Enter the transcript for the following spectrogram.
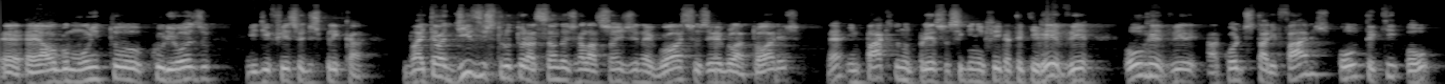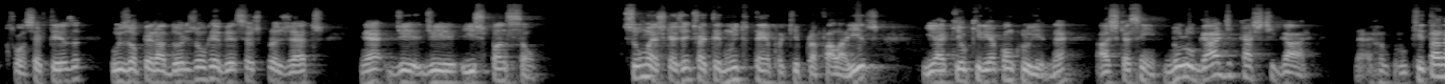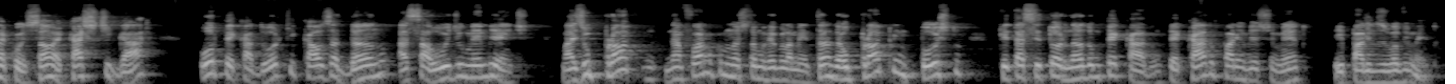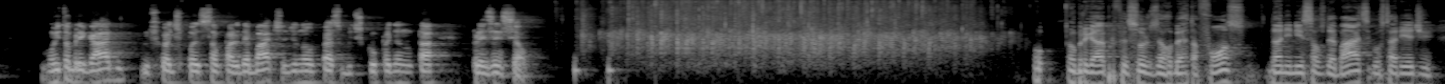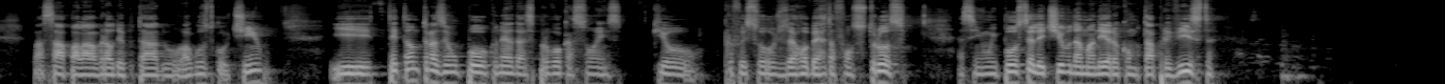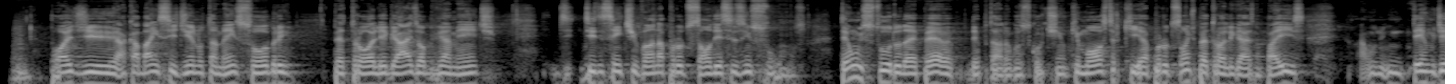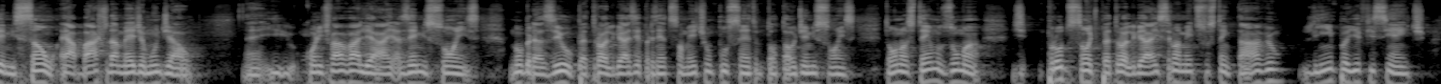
É, é, algo muito curioso e difícil de explicar. Vai ter uma desestruturação das relações de negócios e regulatórias. Né? Impacto no preço significa ter que rever ou rever acordos tarifários ou ter que, ou com certeza, os operadores vão rever seus projetos né, de, de expansão. Suma, acho que a gente vai ter muito tempo aqui para falar isso, e aqui eu queria concluir. Né? Acho que, assim, no lugar de castigar, né, o que está na Constituição é castigar o pecador que causa dano à saúde e ao meio ambiente. Mas o próprio, na forma como nós estamos regulamentando, é o próprio imposto que está se tornando um pecado, um pecado para o investimento e para o desenvolvimento. Muito obrigado e fico à disposição para o debate. De novo, peço desculpa de não estar presencial. Obrigado, professor José Roberto Afonso. Dando início aos debates, gostaria de passar a palavra ao deputado Augusto Coutinho e tentando trazer um pouco né, das provocações que o professor José Roberto Afonso trouxe, assim, um imposto seletivo da maneira como está prevista, pode acabar incidindo também sobre petróleo e gás, obviamente, desincentivando a produção desses insumos. Tem um estudo da EPE, deputado Augusto Coutinho, que mostra que a produção de petróleo e gás no país, em termos de emissão, é abaixo da média mundial. Né? E quando a gente vai avaliar as emissões no Brasil, o petróleo e gás representa somente 1% do total de emissões. Então, nós temos uma produção de petróleo e gás extremamente sustentável, limpa e eficiente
